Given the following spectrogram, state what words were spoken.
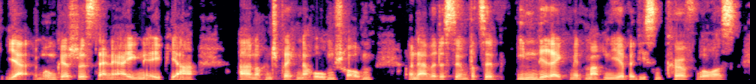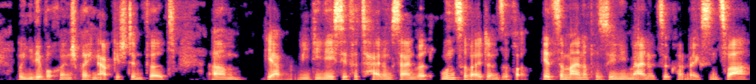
ja, im Umkehrschluss deine eigene APR äh, noch entsprechend nach oben schrauben. Und da würdest du im Prinzip indirekt mitmachen hier bei diesen Curve Wars, wo jede Woche entsprechend abgestimmt wird, ähm, ja, wie die nächste Verteilung sein wird und so weiter und so fort. Jetzt zu meiner persönlichen Meinung zu Convex. Und zwar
